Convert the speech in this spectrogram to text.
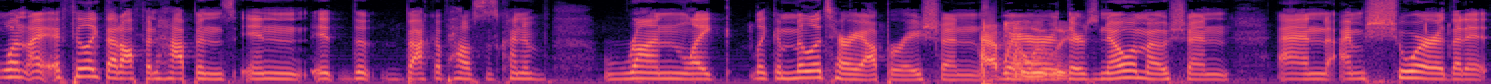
Well, and I, I feel like that often happens in it, the back of house is kind of run like like a military operation where there's no emotion, and I'm sure that it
